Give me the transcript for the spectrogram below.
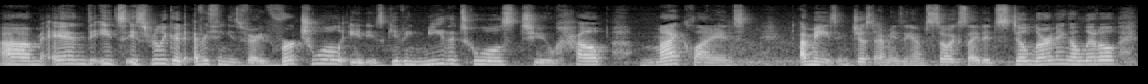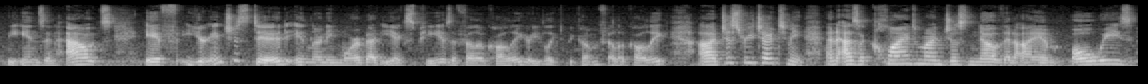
Um, and it's, it's really good. Everything is very virtual. It is giving me the tools to help my clients amazing, just amazing. I'm so excited. Still learning a little the ins and outs. If you're interested in learning more about EXP as a fellow colleague or you'd like to become a fellow colleague, uh, just reach out to me. And as a client of mine, just know that I am always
